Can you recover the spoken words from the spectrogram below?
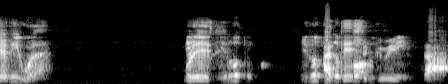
anywhere. Really? You look at you look I the disagree with that.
